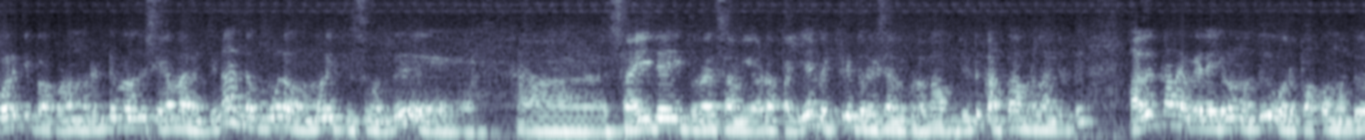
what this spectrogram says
பொருத்தி பார்க்கணும். ரெண்டுமே வந்து சேமாக இருந்துச்சுன்னா அந்த மூளை மூளை திசு வந்து சைதை துரைசாமியோட பையன் வெற்றி துரைசாமிக்குள்ள தான் அப்படின்னு சொல்லிட்டு கன்ஃபார்ம் பண்ணலாம்னு சொல்லிட்டு அதுக்கான வேலைகளும் வந்து ஒரு பக்கம் வந்து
